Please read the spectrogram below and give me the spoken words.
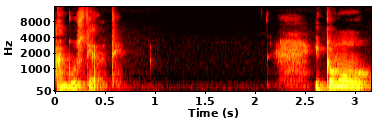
angustiante. ¿Y cómo,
